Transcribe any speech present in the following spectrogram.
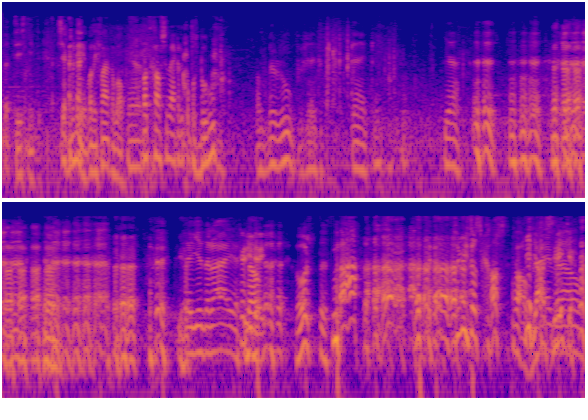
Dat is niet. Zeg meneer, wat ik vraag wel. Wat gaf ze eigenlijk op als beroep? Als beroep, eens even kijken. Ja. Geef je draaien. Geen idee. Hostes. Zoiets als gastvrouw. Ja, zeker.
